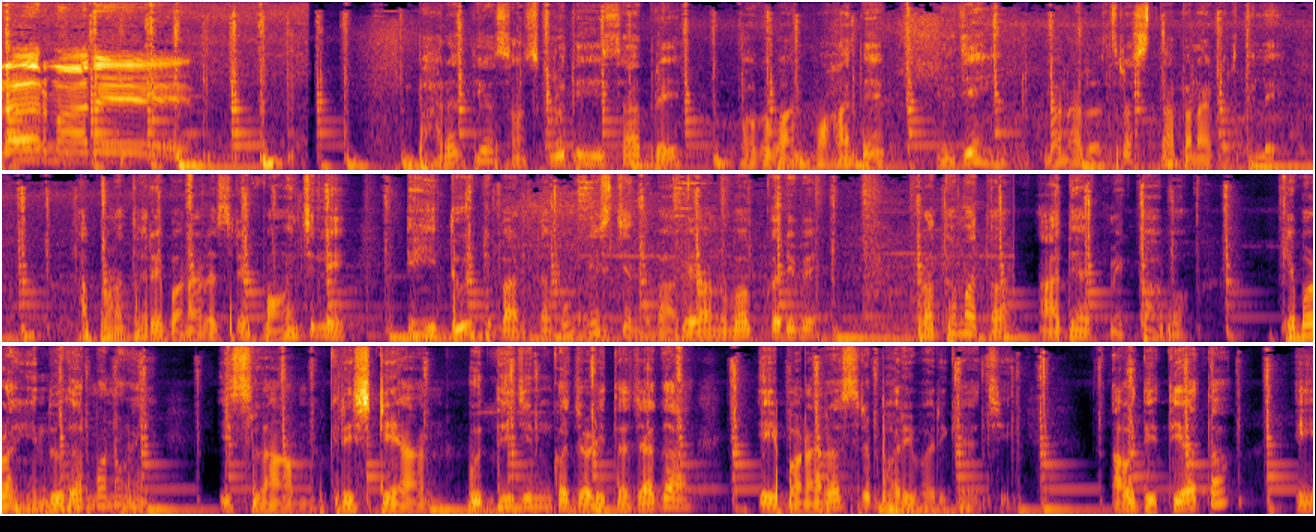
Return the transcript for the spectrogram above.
हर हर महादेव ଭାରତୀୟ ସଂସ୍କୃତି ହିସାବରେ ଭଗବାନ ମହାଦେବ ନିଜେ ହିଁ ବନାରସର ସ୍ଥାପନା କରିଥିଲେ ଆପଣ ଥରେ ବନାରସରେ ପହଞ୍ଚିଲେ ଏହି ଦୁଇଟି ବାର୍ତ୍ତାକୁ ନିଶ୍ଚିନ୍ତ ଭାବେ ଅନୁଭବ କରିବେ ପ୍ରଥମତଃ ଆଧ୍ୟାତ୍ମିକ ଭାବ କେବଳ ହିନ୍ଦୁ ଧର୍ମ ନୁହେଁ ଇସଲାମ ଖ୍ରୀଷ୍ଟିଆନ ବୁଦ୍ଧିଜିମଙ୍କ ଜଡ଼ିତ ଜାଗା ଏ ବନାରସରେ ଭରି ଭରିକି ଅଛି ଆଉ ଦ୍ୱିତୀୟତଃ ଏହି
